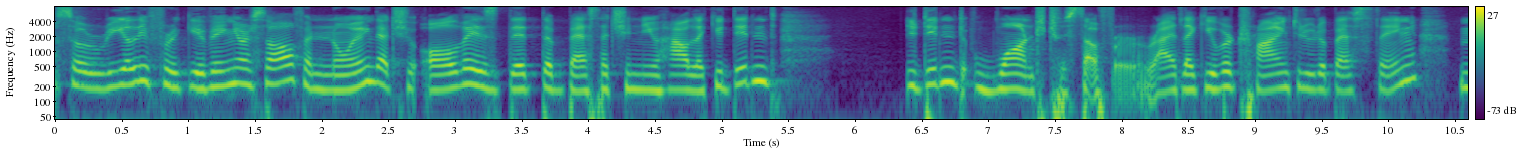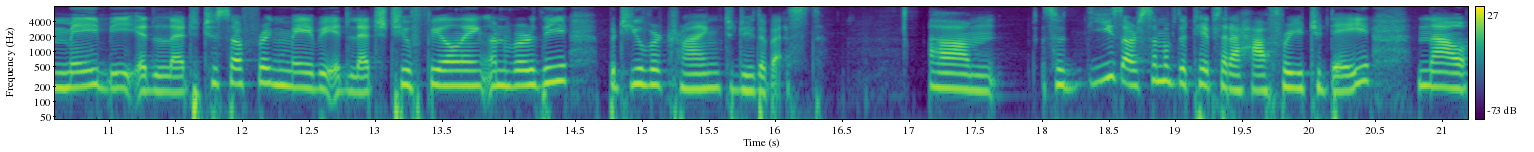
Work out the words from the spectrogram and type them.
so really forgiving yourself and knowing that you always did the best that you knew how. Like you didn't you didn't want to suffer, right? Like you were trying to do the best thing. Maybe it led to suffering, maybe it led to feeling unworthy, but you were trying to do the best. Um, so these are some of the tips that I have for you today. Now,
